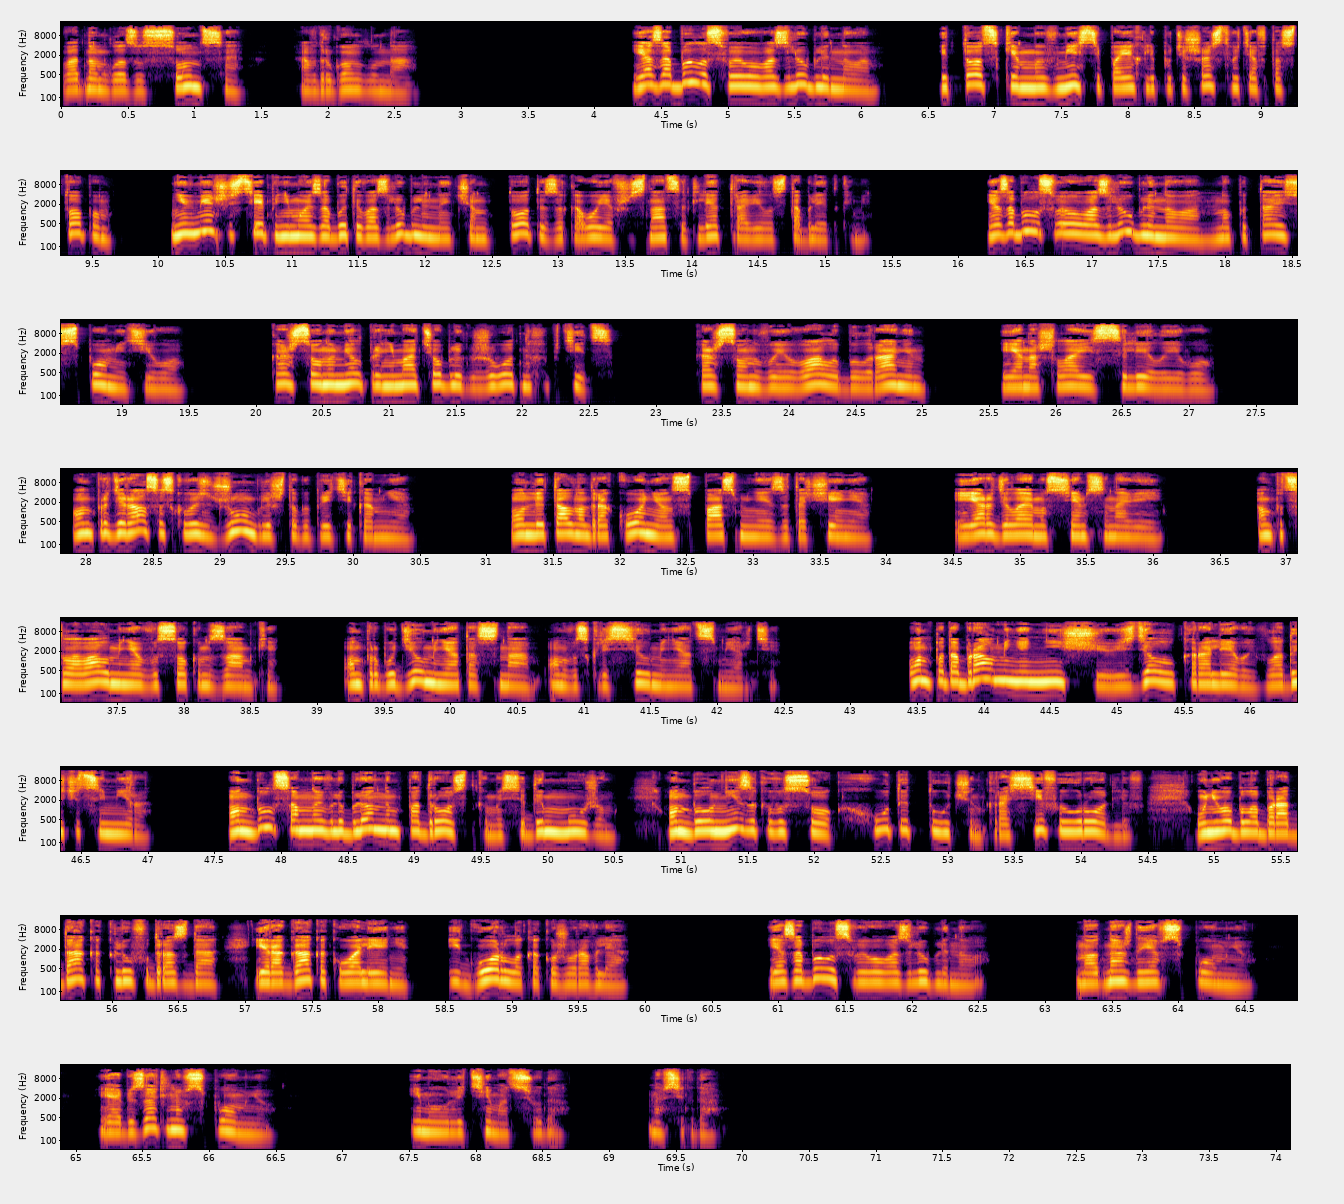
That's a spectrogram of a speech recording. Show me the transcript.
В одном глазу солнце, а в другом луна. Я забыла своего возлюбленного, и тот, с кем мы вместе поехали путешествовать автостопом, не в меньшей степени мой забытый возлюбленный, чем тот, из-за кого я в 16 лет травилась таблетками. Я забыла своего возлюбленного, но пытаюсь вспомнить его. Кажется, он умел принимать облик животных и птиц. Кажется, он воевал и был ранен, и я нашла и исцелила его. Он продирался сквозь джунгли, чтобы прийти ко мне. Он летал на драконе, он спас меня из заточения, и я родила ему семь сыновей. Он поцеловал меня в высоком замке. Он пробудил меня ото сна, он воскресил меня от смерти. Он подобрал меня нищую и сделал королевой, владычицей мира. Он был со мной влюбленным подростком и седым мужем. Он был низок и высок, худ и тучен, красив и уродлив. У него была борода, как клюв у дрозда, и рога, как у оленя, и горло, как у журавля. Я забыла своего возлюбленного, но однажды я вспомню. Я обязательно вспомню. и мы улетим отсюда навсегда.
